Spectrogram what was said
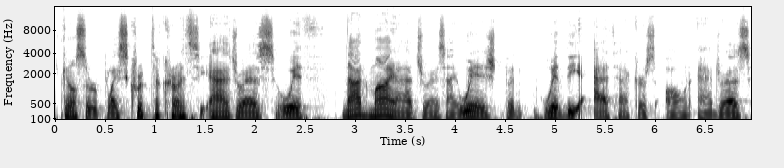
It can also replace cryptocurrency address with not my address, I wished, but with the attacker's own address.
